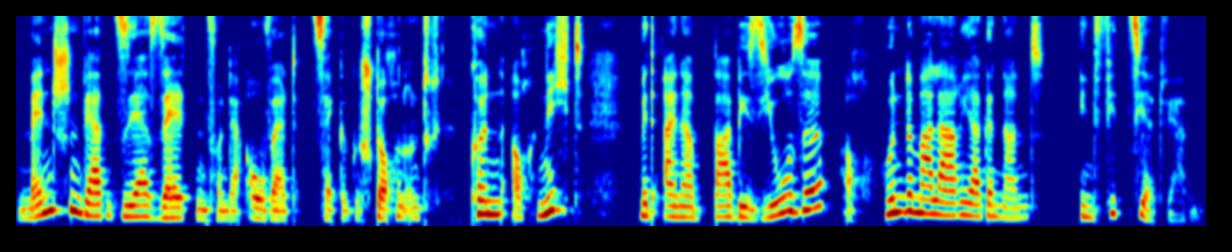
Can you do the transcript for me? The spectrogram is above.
Menschen werden sehr selten von der Auwaldzecke gestochen und können auch nicht mit einer Babesiose, auch Hundemalaria genannt, infiziert werden.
